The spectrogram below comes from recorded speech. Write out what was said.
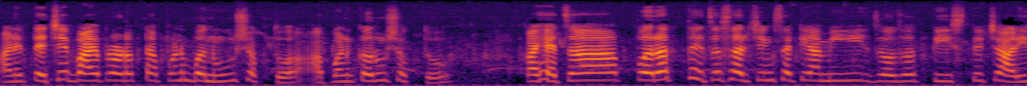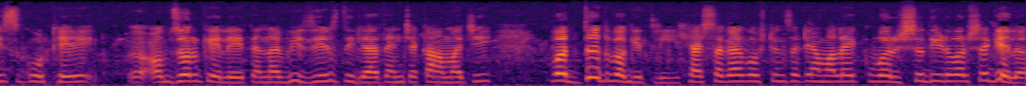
आणि त्याचे बाय प्रॉडक्ट आपण बनवू शकतो आपण करू शकतो. का ह्याचा परत ह्याचं सर्चिंगसाठी आम्ही जवळजवळ तीस ते चाळीस गोठे ऑब्झर्व केले. त्यांना व्हिजिट्स दिल्या त्यांच्या कामाची पद्धत बघितली. ह्या सगळ्या गोष्टींसाठी आम्हाला एक वर्ष दीड वर्ष गेलं.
